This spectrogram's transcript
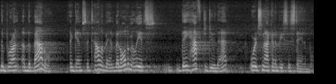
the brunt of the battle against the Taliban. But ultimately, it's, they have to do that, or it's not going to be sustainable.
